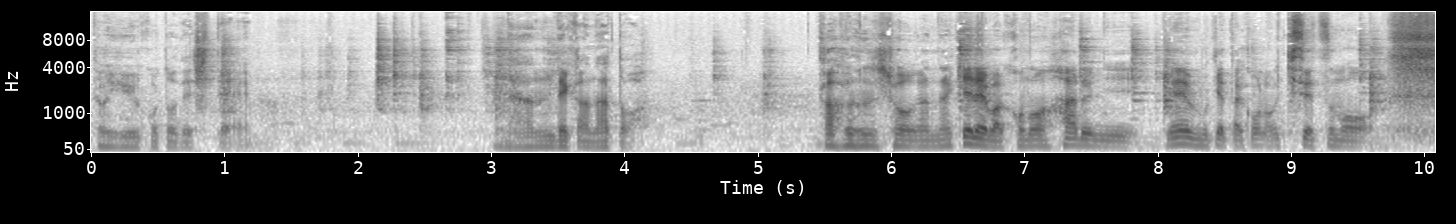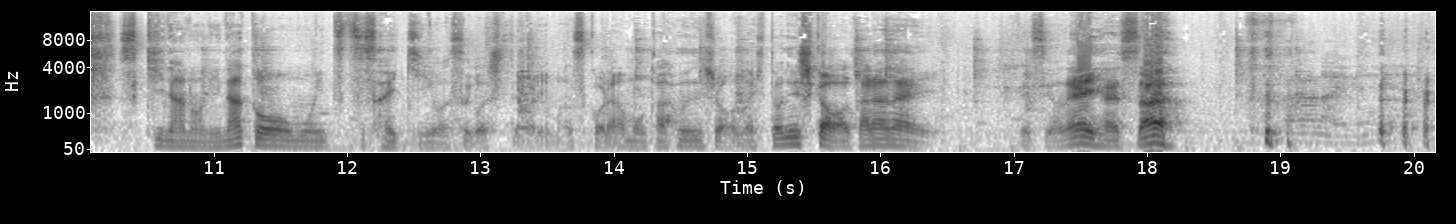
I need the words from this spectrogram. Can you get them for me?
ということでしてなんでかなと。花粉症がなければこの春にね向けたこの季節もきなのになと思いつつ最近は過ごしております。これはもう花粉症の人にしかわからないですよね伊橋さん。わからないね。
